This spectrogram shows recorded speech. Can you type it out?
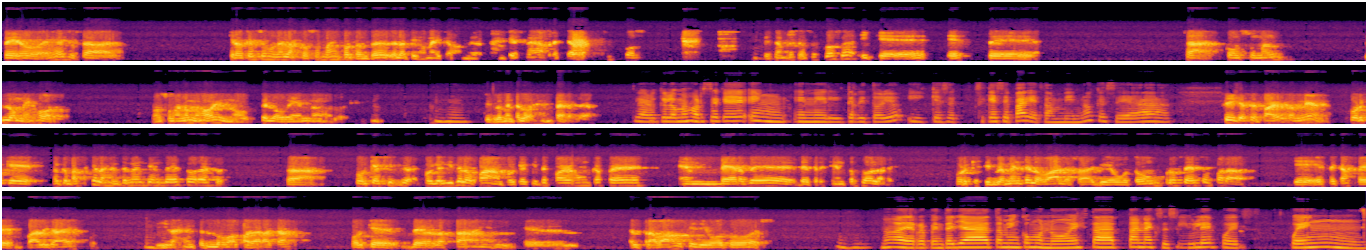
Pero es eso, o sea, creo que eso es una de las cosas más importantes de Latinoamérica, donde empiezan a apreciar sus cosas. Empiezan a apreciar sus cosas y que este o sea, consuman lo mejor. Consuman lo mejor y no que lo vendan, simplemente lo dejen perder. Claro, que lo mejor se quede en, en el territorio y que se, que se pague también, ¿no? Que sea Sí, que se pague también, porque lo que pasa es que la gente no entiende esto de eso. O sea, porque aquí, porque aquí te lo pagan, porque aquí te pagan un café en verde de 300 dólares, porque simplemente lo vale, o sea, llevó todo un proceso para que ese café valga esto y la gente lo va a pagar acá, porque de verdad está en el, el, trabajo que llevó todo eso. No, de repente ya también como no está tan accesible, pues pueden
